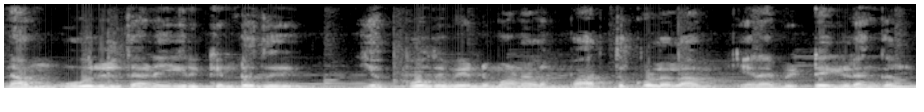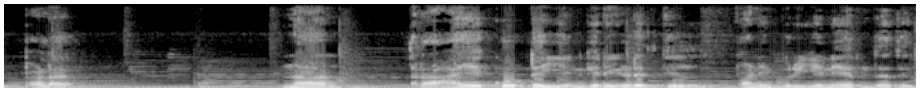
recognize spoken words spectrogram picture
நம் ஊரில் தானே இருக்கின்றது. எப்போது வேண்டுமானாலும் பார்த்து கொள்ளலாம் என விட்ட இடங்கள் பல. நான் ராயக்கோட்டை என்கிற இடத்தில் பணிபுரிய நேர்ந்தது.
